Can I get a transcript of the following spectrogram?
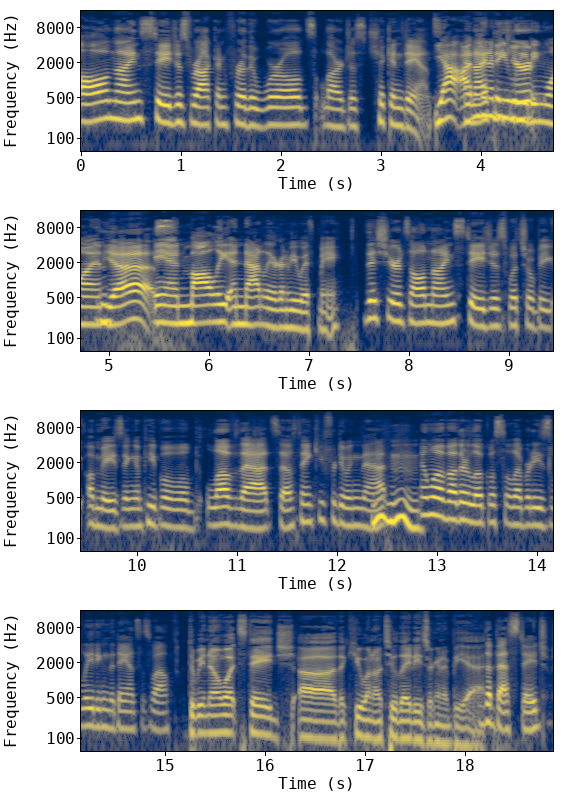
all nine stages rocking for the world's largest chicken dance. Yeah, I'm going to be leading one. Yes. And Molly and Natalie are going to be with me. This year it's all nine stages, which will be amazing, and people will love that. So thank you for doing that. Mm-hmm. And we'll have other local celebrities leading the dance as well. Do we know what stage uh, the Q102 ladies are going to be at? The best stage.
